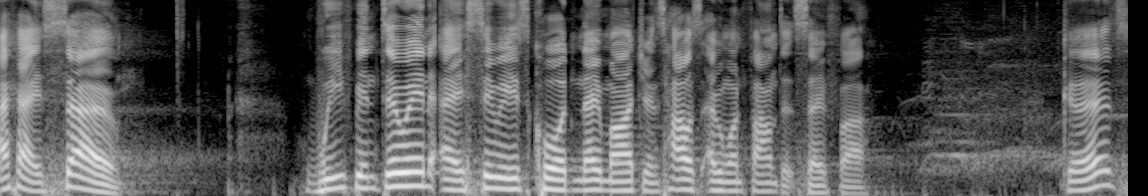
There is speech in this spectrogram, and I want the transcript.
Okay, so we've been doing a series called No Margins. How's everyone found it so far? Good.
